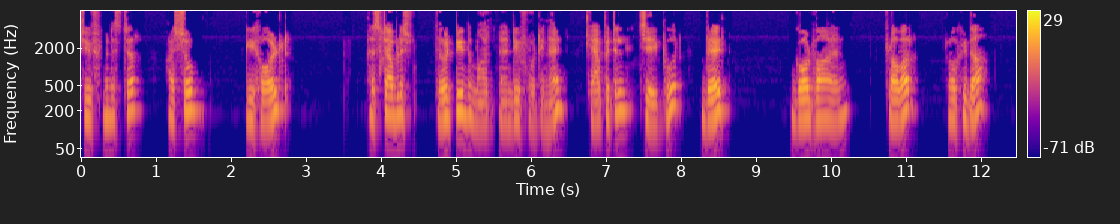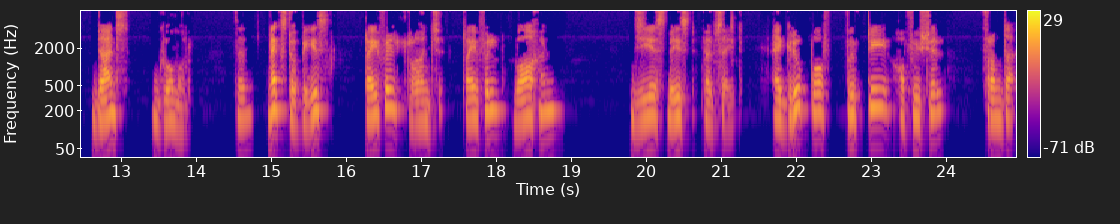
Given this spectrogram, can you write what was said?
Chief Minister Ashok Gehlot, established 13th March 1949, capital Jaipur, bed Godwan, flower Rohida, dance Ghoomar. The next topic is Trifle Tranche, TRIFED Vandhan GS based website. A group of 50 official from the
